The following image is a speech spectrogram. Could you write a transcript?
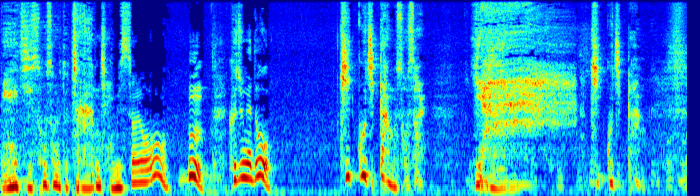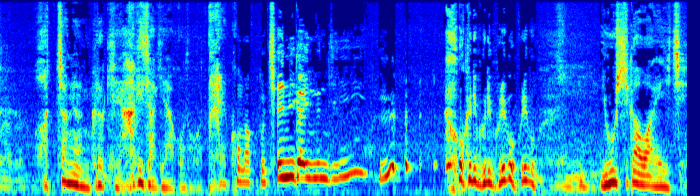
내지 소설도 참 재밌어요. 음, 그 중에도 기꼬지깡 소설. 이야, 기꼬지깡. 어쩌면 그렇게 아기자기하고도 달콤하고도 재미가 있는지. 어, 그리고, 그리고, 그리고, 그리고, 요시가와 에이지.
